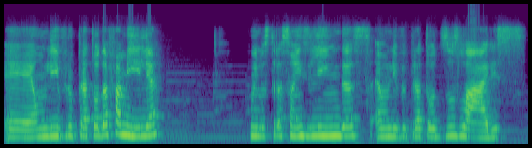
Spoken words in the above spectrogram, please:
É um livro para toda a família, com ilustrações lindas. É um livro para todos os lares,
